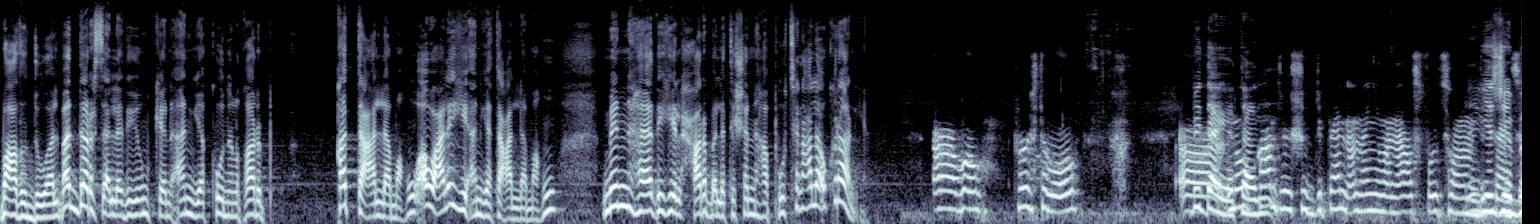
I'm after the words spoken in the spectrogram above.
بعض الدول. ما الدرس الذي يمكن أن يكون الغرب قد تعلمه أو عليه أن يتعلمه من هذه الحرب التي شنها بوتين على أوكرانيا؟ Uh, well, first of all, بداية. يجب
